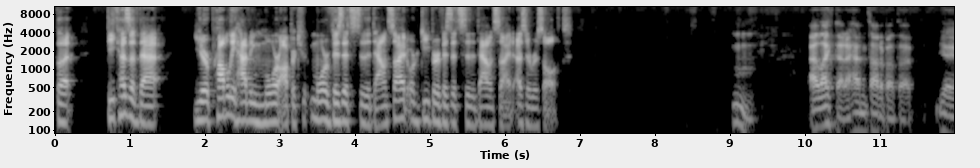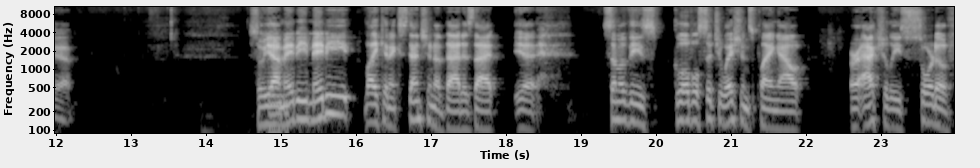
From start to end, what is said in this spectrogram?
But because of that, you're probably having more opportunity, more visits to the downside or deeper visits to the downside as a result. Hmm. I like that. I hadn't thought about that. Yeah, yeah. So yeah, maybe maybe like an extension of that is that yeah, some of these global situations playing out are actually sort of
